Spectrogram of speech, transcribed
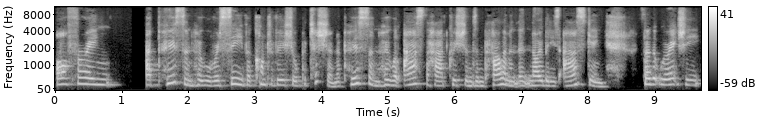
offering a person who will receive a controversial petition, a person who will ask the hard questions in Parliament that nobody's asking, so that we're actually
